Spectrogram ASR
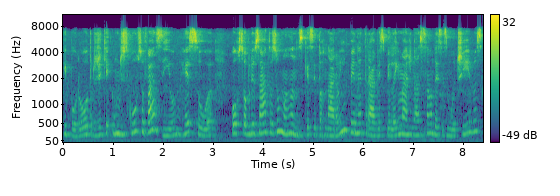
e por outro, de que um discurso vazio ressoa por sobre os atos humanos que se tornaram impenetráveis pela imaginação desses motivos,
